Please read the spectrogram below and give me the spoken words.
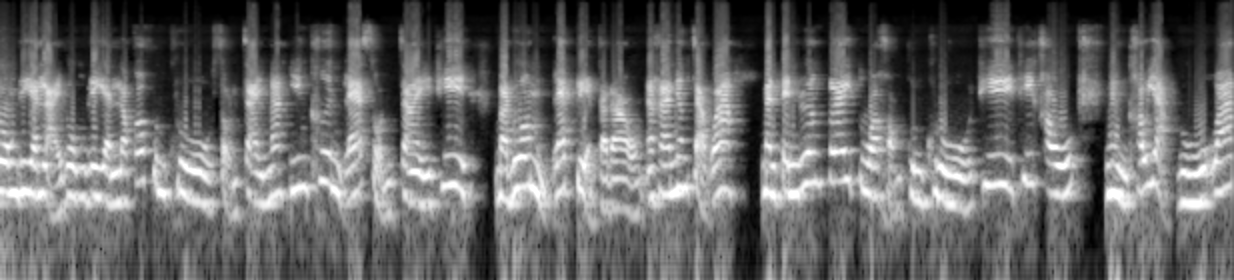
โรงเรียนหลายโรงเรียน แล้วก็คุณครูสนใจมากยิ่งขึ้น และสนใจที่มาร่วมแลกเปลี่ยนกับเรานะคะ เนื่องจากว่ามันเป็นเรื่องใกล้ตัวของคุณครูที่ที่เขาหนึ่งเขาอยากรู้ว่า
